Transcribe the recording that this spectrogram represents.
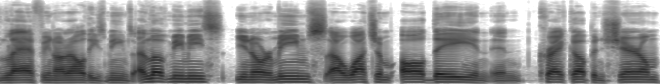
laughing at all these memes. I love memes, you know, or memes. I watch them all day and, and crack up and share them.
